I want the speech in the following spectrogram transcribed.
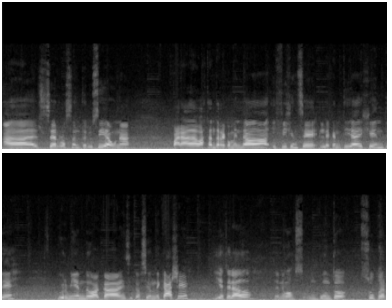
al Cerro Santa Lucía, una parada bastante recomendada. Y fíjense la cantidad de gente durmiendo acá en situación de calle. Y de este lado tenemos un punto súper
